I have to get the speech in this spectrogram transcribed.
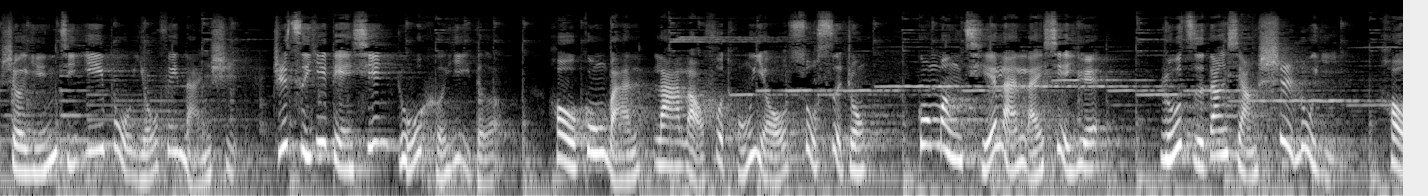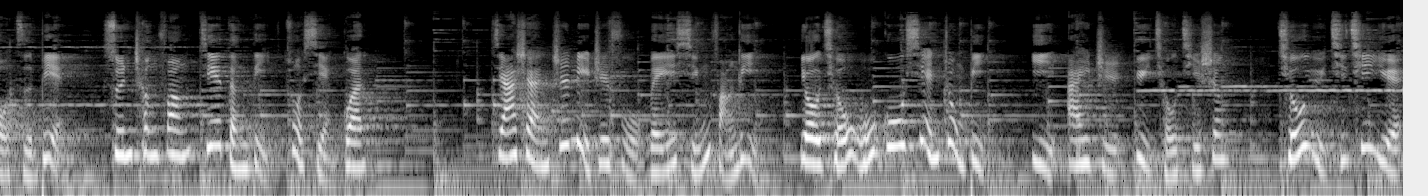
舍银及衣布犹非难事，只此一点心，如何易得？”后公完，拉老父同游，宿寺中。公梦伽蓝来谢曰：“孺子当享世禄矣。”后子辩、孙称方皆登第，作显官。嘉善知吏之父为刑房吏。有求无辜献重币，亦哀之，欲求其生。求与其妻曰：“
